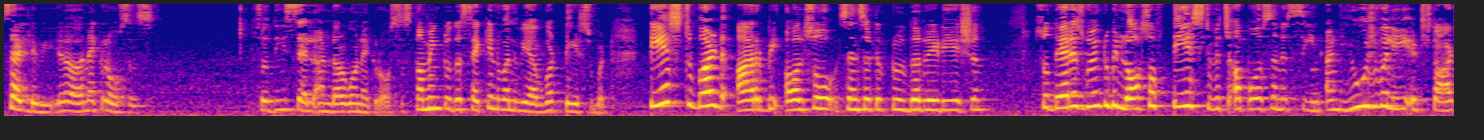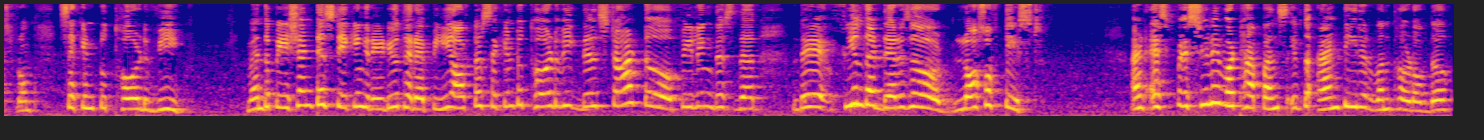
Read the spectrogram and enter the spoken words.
cell uh, necrosis. So these cell undergo necrosis. Coming to the second one, we have got taste bud. Taste bud are also sensitive to the radiation. So there is going to be loss of taste which a person is seen and usually it starts from second to third week. When the patient is taking radiotherapy, after second to third week, they'll start uh, feeling this, that they feel that there is a loss of taste. And especially what happens if the anterior one third of the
